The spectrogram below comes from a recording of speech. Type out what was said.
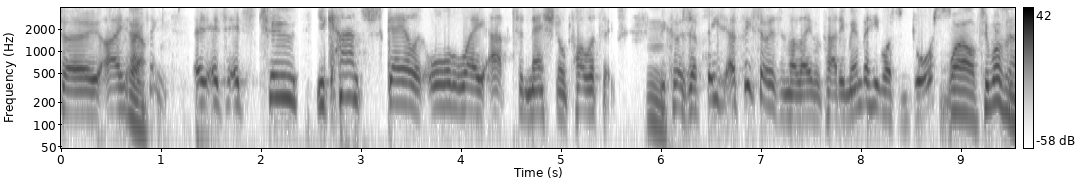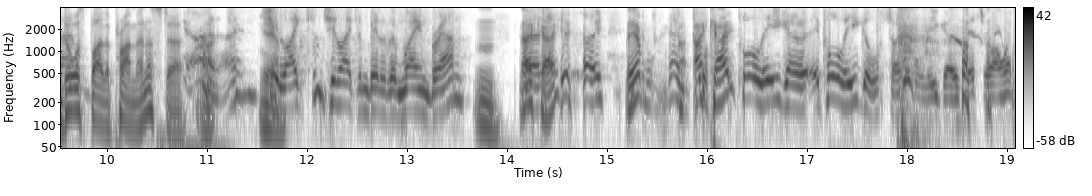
so I, Yeah. I think it- it's it's too you can't scale it all the way up to national politics hmm. because Efeso, Efeso isn't a Labor Party member. He was endorsed. Well, she was um, endorsed by the Prime Minister. I know. Yeah. She liked him. She liked him better than Wayne Brown. Hmm. Uh, okay. you know. Yep. And Paul- Okay. Paul Eagle, Paul Eagle, sorry, Paul Eagle, that's the wrong one.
